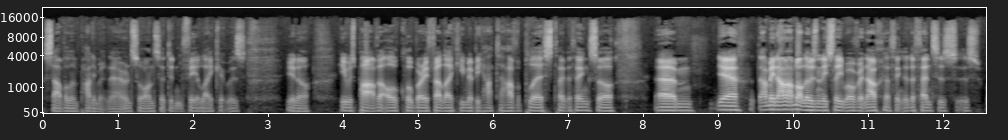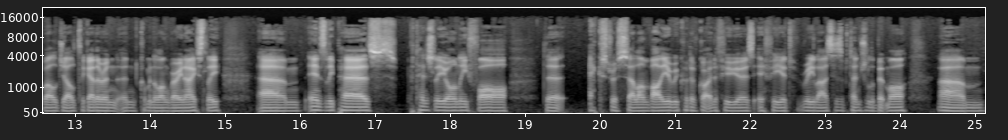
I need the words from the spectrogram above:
Saville and Paddy McNair and so on. So it didn't feel like it was you know he was part of that old club where he felt like he maybe had to have a place type of thing. So. Um, yeah, I mean, I'm not losing any sleep over it now. I think the defence is, is well gelled together and, and coming along very nicely. Um, Aynsley Pears potentially only for the extra sell on value we could have got in a few years if he had realised his potential a bit more. Um,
